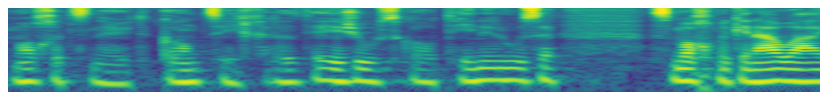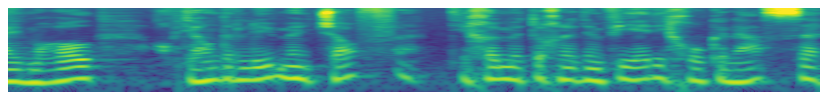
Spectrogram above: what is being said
machen es nicht, ganz sicher. Also der ist ausgeht hinten raus. Das macht man genau einmal. Aber die anderen Leute müssen arbeiten. Die können doch nicht um 4 Uhr essen.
